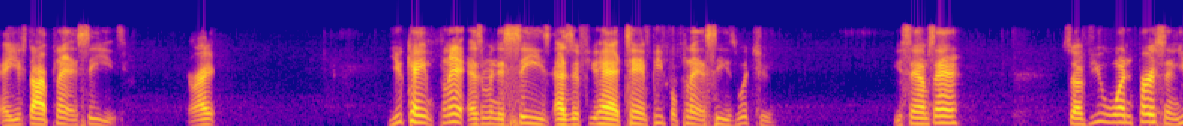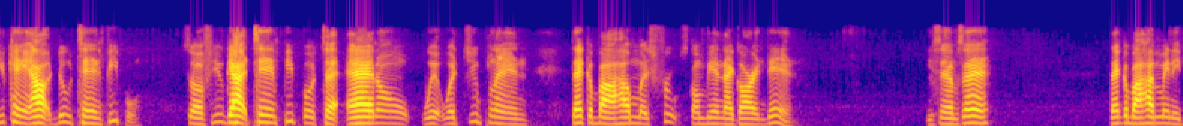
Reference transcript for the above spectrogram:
and you start planting seeds, right? You can't plant as many seeds as if you had 10 people planting seeds with you. You see what I'm saying? So if you one person, you can't outdo 10 people. So if you got 10 people to add on with what you planting, think about how much fruit's gonna be in that garden then. You see what I'm saying? Think about how many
